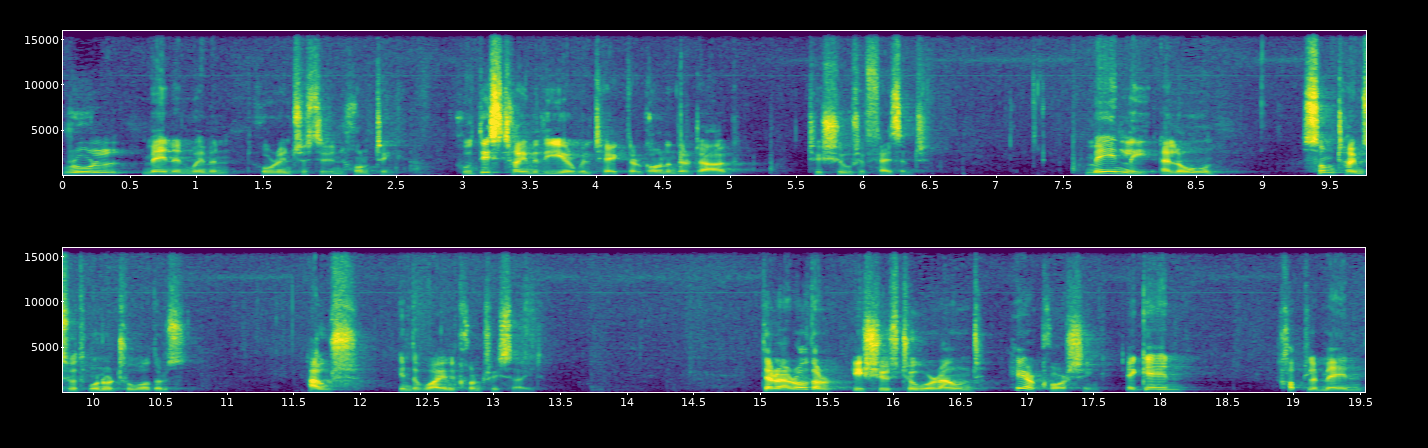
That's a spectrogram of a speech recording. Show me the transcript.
Rural men and women who are interested in hunting, who this time of the year will take their gun and their dog to shoot a pheasant, mainly alone, sometimes with one or two others, out in the wild countryside. There are other issues too around hare coursing. Again, a couple of men,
